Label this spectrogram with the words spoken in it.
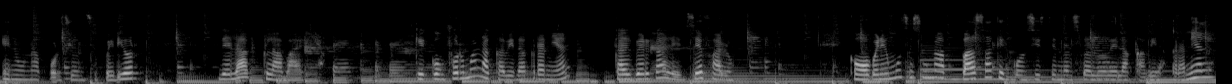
en una porción superior de la clavaria que conforma la cavidad craneal que alberga el encéfalo. Como veremos es una basa que consiste en el suelo de la cavidad craneal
